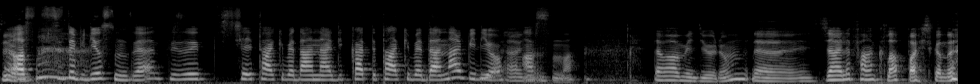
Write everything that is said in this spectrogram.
siz. Aslında siz de biliyorsunuz ya. Bizi şey takip edenler, dikkatle takip edenler biliyor Aynen. aslında. Devam ediyorum. Ee, Jale Fan Club başkanı.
